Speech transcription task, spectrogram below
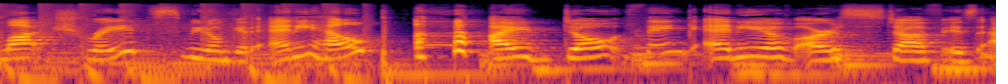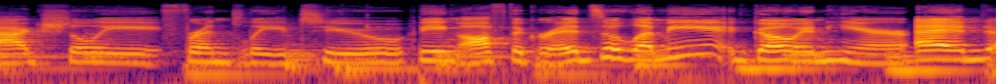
lot traits. We don't get any help. I don't think any of our stuff is actually friendly to being off the grid. So let me go in here and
